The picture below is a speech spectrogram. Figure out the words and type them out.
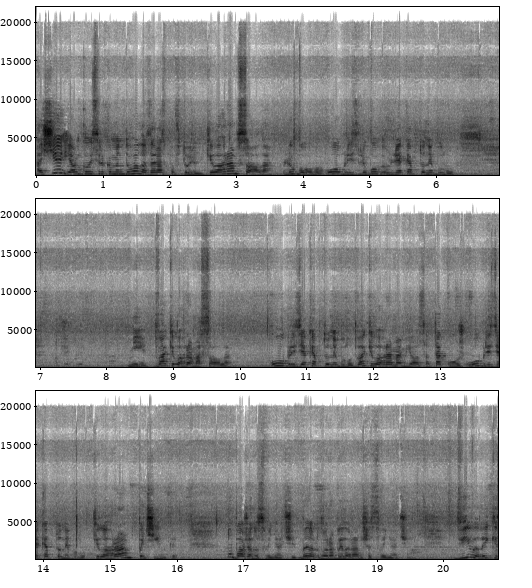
А ще я вам колись рекомендувала, зараз повторюю, кілограм сала, любого, обріз, любого, яке б то не було. Ні, 2 кілограма сала. Обріз, яке б то не було, 2 кілограма м'яса, також обріз, яке б то не було, кілограм печінки. Ну, бажано свинячі. Ми робили раніше свинячі. Дві великі,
